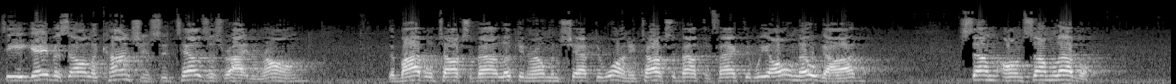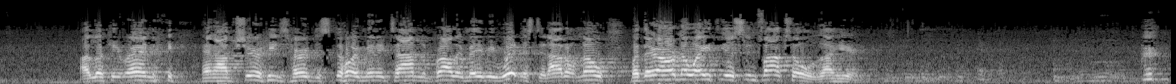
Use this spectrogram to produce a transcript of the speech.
See, He gave us all a conscience that tells us right and wrong. The Bible talks about, look in Romans chapter 1, He talks about the fact that we all know God some on some level. I look at Randy, and I'm sure he's heard the story many times and probably maybe witnessed it. I don't know, but there are no atheists in foxholes. I hear.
